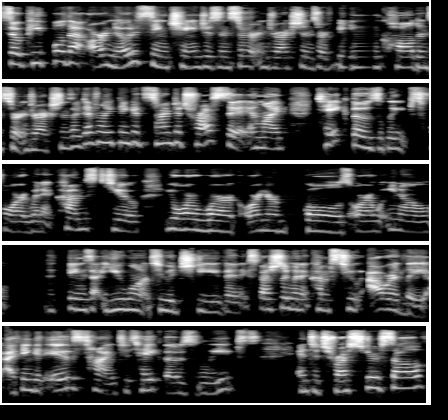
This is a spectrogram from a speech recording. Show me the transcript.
so people that are noticing changes in certain directions or being called in certain directions i definitely think it's time to trust it and like take those leaps forward when it comes to your work or your goals or you know the things that you want to achieve. And especially when it comes to outwardly i think it is time to take those leaps and to trust yourself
